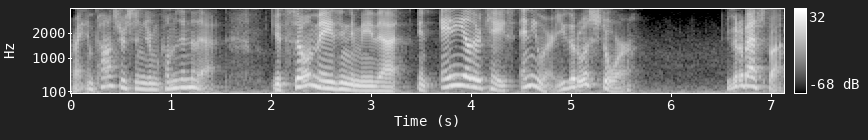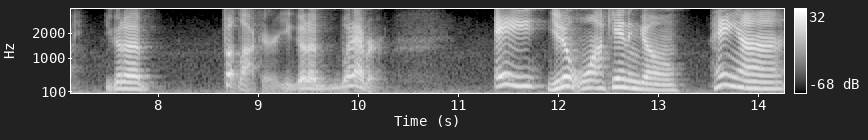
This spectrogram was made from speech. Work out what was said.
Right? Imposter syndrome comes into that. It's so amazing to me that in any other case, anywhere, you go to a store, you go to Best Buy, you go to Foot Locker, you go to whatever. A, you don't walk in and go, hey, uh,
